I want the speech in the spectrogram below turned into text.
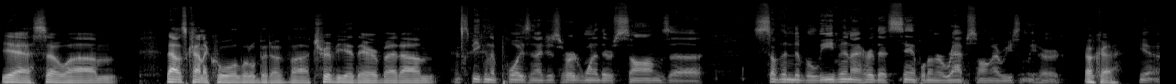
Yeah, so um, that was kind of cool. A little bit of uh, trivia there, but um, And speaking of Poison, I just heard one of their songs, uh, "Something to Believe in." I heard that sampled in a rap song I recently heard. okay, Yeah.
